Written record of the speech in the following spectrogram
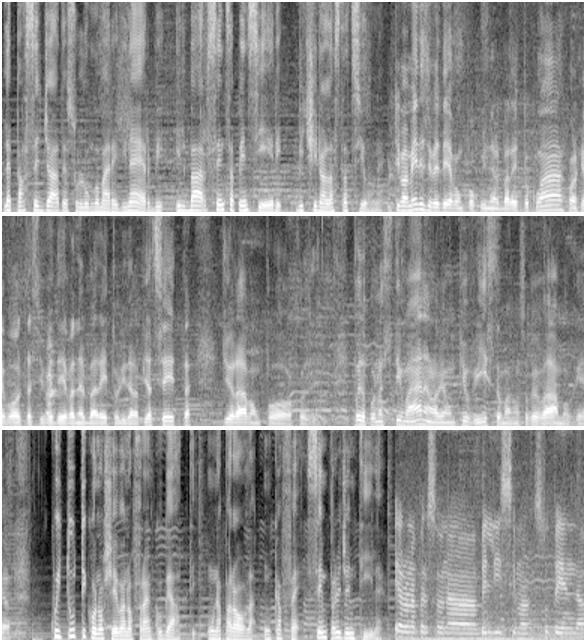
le passeggiate sul lungomare di Nervi, il bar senza pensieri vicino alla stazione. Ultimamente si vedeva un po' qui nel baretto qua, qualche volta si vedeva nel baretto lì dalla piazzetta, girava un po' così. Poi dopo una settimana non l'abbiamo più visto, ma non sapevamo che... Qui tutti conoscevano Franco Gatti, una parola, un caffè, sempre gentile. Era una persona bellissima, stupenda.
